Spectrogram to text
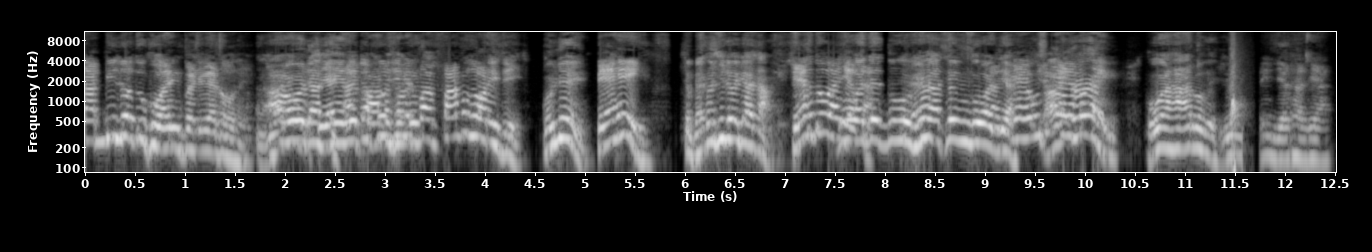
આ બીજો દુખો વાળીને પછી બેઠો છે. આવો ત્યાં એ પાટું છોડી છે કોને? પેહી તો ભેગો સીધો. દે, દે, દે. કરે ભાઈ? ઓય, હારું છે.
